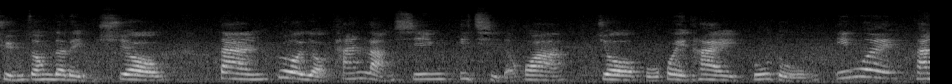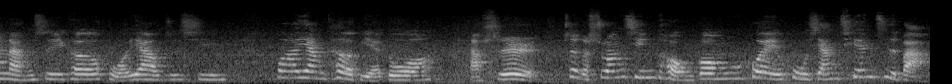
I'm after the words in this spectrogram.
群中的领袖。但若有贪狼星一起的话，就不会太孤独，因为贪狼是一颗火药之星，花样特别多。老师，这个双星同宫会互相牵制吧？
